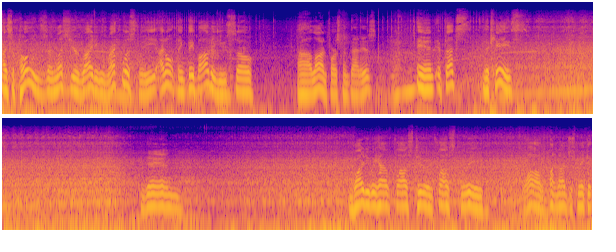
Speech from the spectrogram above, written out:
I suppose, unless you're riding recklessly, I don't think they bother you. So, uh, law enforcement, that is. And if that's the case, then why do we have class 2 and class 3 wow why not just make it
